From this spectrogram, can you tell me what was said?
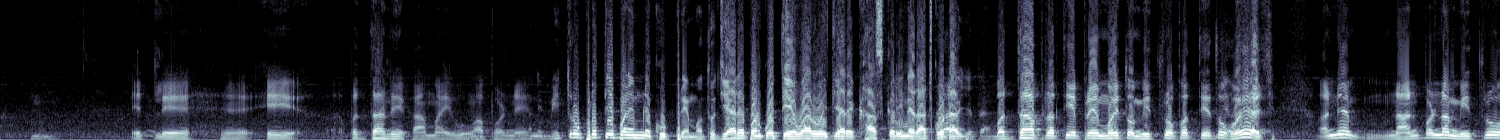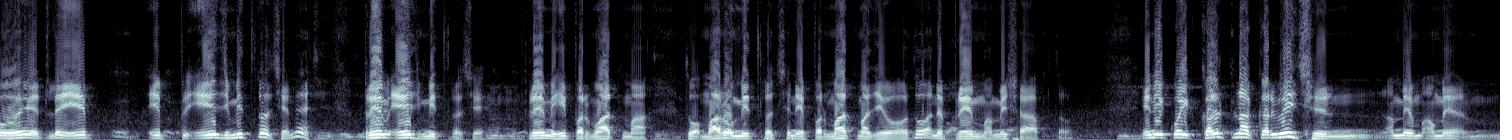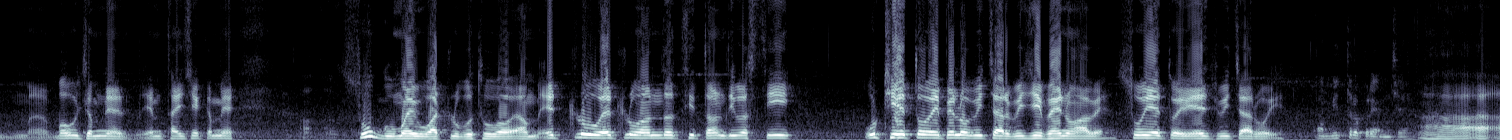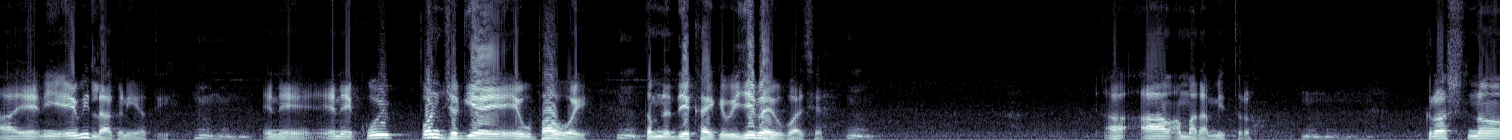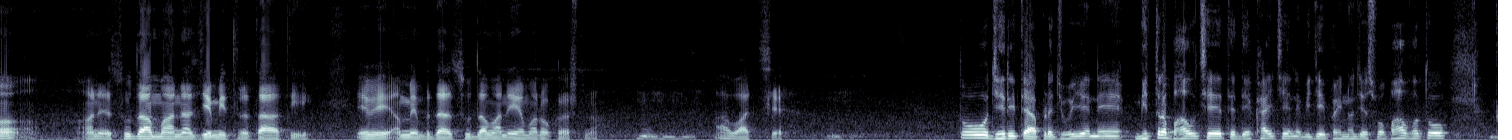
એટલે એ બધાને કામ આવ્યું આપણને. અને મિત્રો પ્રત્યે પણ એમને ખૂબ પ્રેમ હતો. જ્યારે પણ કોઈ તહેવાર હોય ત્યારે ખાસ કરીને રાજકોટ આવી જતા. બધા પ્રત્યે પ્રેમ હોય તો મિત્રો પ્રત્યે તો હોય જ. અને નાનપણના મિત્રો હોય એટલે એ એ એ જ મિત્ર છે ને? પ્રેમ એ જ મિત્ર છે. પ્રેમ હિ પરમાત્મા. તો મારો મિત્ર છે ને એ પરમાત્મા જેવો હતો અને પ્રેમ હંમેશા આપતો. એની કોઈ કલ્પના કરવી જ અમે અમે બહુ જ અમને એમ થાય છે કે અમે શું ગુમાવ્યું આટલું બધું? આમ એટલું એટલું અંદરથી ત્રણ દિવસથી ઉઠીએ તો એ પેલો વિચાર વિજયભાઈનો આવે સૂઈએ તો એ જ વિચાર હોય. આ મિત્ર પ્રેમ છે. હા આ એની એવી લાગણી હતી. એને એને કોઈ પણ જગ્યાએ એ ઊભા હોય તમને દેખાય કે વિજયભાઈ ઊભા છે. આ આ અમારા મિત્ર. કૃષ્ણ અને સુદામાના જે મિત્રતા હતી એવી અમે બધા સુદામાને અમારો કૃષ્ણ. આ વાત છે. તો જે રીતે આપણે જોઈએ ને મિત્ર ભાવ છે તે દેખાય છે ને વિજયભાઈનો જે સ્વભાવ હતો,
